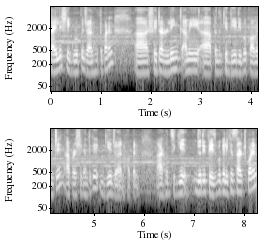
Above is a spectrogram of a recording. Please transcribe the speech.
চাইলে সেই গ্রুপে জয়েন হতে পারেন। সেটার লিঙ্ক আমি আপনাদেরকে দিয়ে দিব কমেন্টে আপনারা সেখান থেকে গিয়ে জয়েন হবেন। আর হচ্ছে গিয়ে যদি ফেসবুকে লিখে সার্চ করেন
